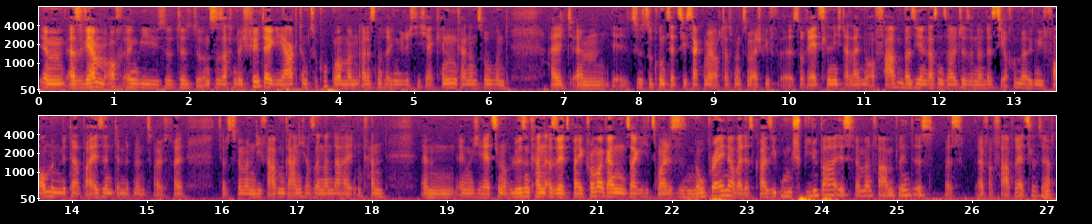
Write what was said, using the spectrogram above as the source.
ähm, also wir haben auch irgendwie so unsere Sachen durch Filter gejagt, um zu gucken, ob man alles noch irgendwie richtig erkennen kann und so. Und halt ähm, so, so, grundsätzlich sagt man auch, dass man zum Beispiel äh, so Rätsel nicht allein nur auf Farben basieren lassen sollte, sondern dass die auch immer irgendwie Formen mit dabei sind, damit man im Zweifelsfall, selbst wenn man die Farben gar nicht auseinanderhalten kann, ähm, irgendwelche Rätsel noch lösen kann. Also jetzt bei Chromagun sage ich jetzt mal, das ist ein No-Brainer, weil das quasi unspielbar ist, wenn man farbenblind ist, weil es einfach Farbrätsel sind. Ja.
